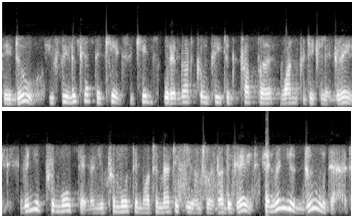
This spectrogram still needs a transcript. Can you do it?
They do. If we look at the kids, the kids would have not completed proper one particular grade. When you promote them and you promote them automatically onto another grade, and when you do that,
